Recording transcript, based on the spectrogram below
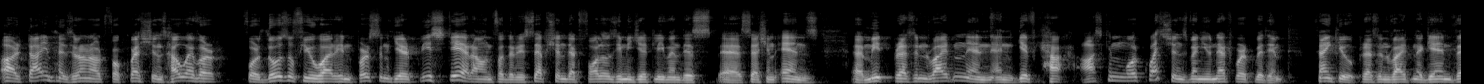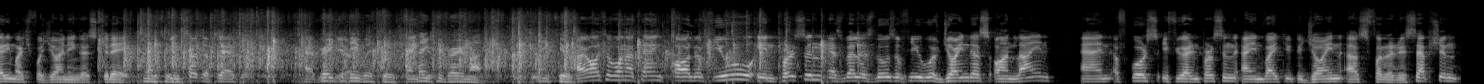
our time has run out for questions. However, for those of you who are in person here, please stay around for the reception that follows immediately when this uh, session ends. Uh, meet President Wrighton and, and give, ha- ask him more questions when you network with him. Thank you, President Wrighton, again, very much for joining us today. Thank it's you. been such a pleasure. having Great you to be with you. Thank, Thank you very much. Thank you. I also want to thank all of you in person, as well as those of you who have joined us online. And of course, if you are in person, I invite you to join us for a reception.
